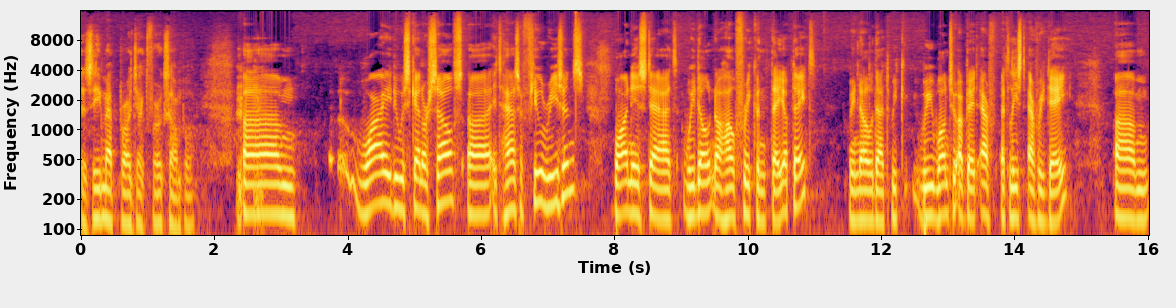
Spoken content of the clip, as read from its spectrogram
a ZMAP project, for example? um, why do we scan ourselves? Uh, it has a few reasons. One is that we don't know how frequent they update. We know that we c- we want to update ev- at least every day. Um,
